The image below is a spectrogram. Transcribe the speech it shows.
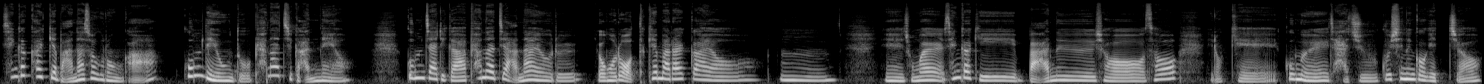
생각할 게 많아서 그런가? 꿈 내용도 편하지가 않네요. 꿈자리가 편하지 않아요를 영어로 어떻게 말할까요? 음, 예, 정말 생각이 많으셔서 이렇게 꿈을 자주 꾸시는 거겠죠.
